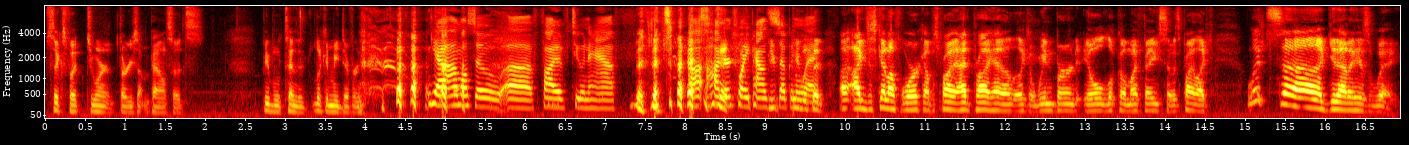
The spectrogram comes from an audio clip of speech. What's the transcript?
six foot, two hundred thirty something pounds, so it's people tend to look at me different. Yeah, I'm also uh, five, two and a half, that's, uh, that's 120 pounds Pe- soaking people wet. said- I, I just got off work. I was probably I had probably had a, like a windburned, ill look on my face. So it's probably like, let's uh, get out of his way.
